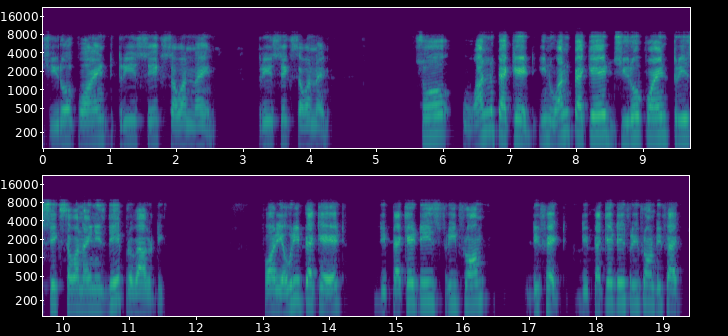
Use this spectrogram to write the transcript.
0 0.3679 3679 so one packet in one packet 0.3679 is the probability. For every packet the packet is free from defect. The packet is free from defect.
